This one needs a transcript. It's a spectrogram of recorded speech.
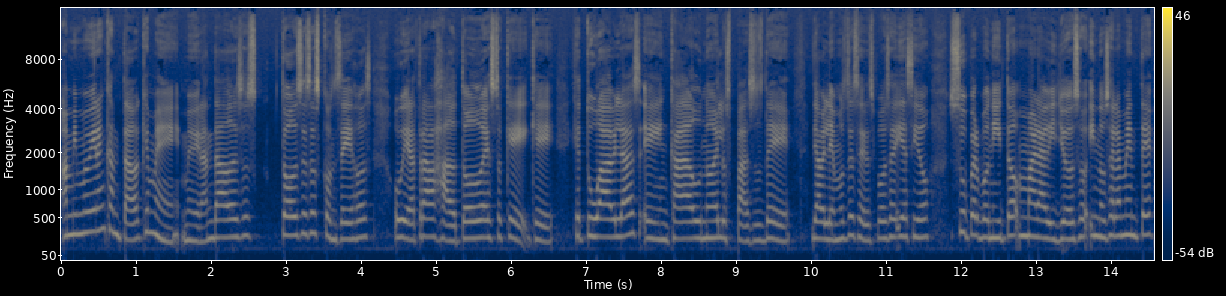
a mí me hubiera encantado que me, me hubieran dado esos todos esos consejos, hubiera trabajado todo esto que, que, que, tú hablas en cada uno de los pasos de, de Hablemos de Ser Esposa y ha sido súper bonito, maravilloso y no solamente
